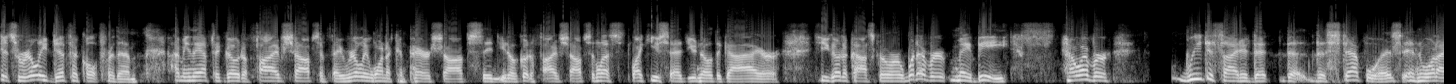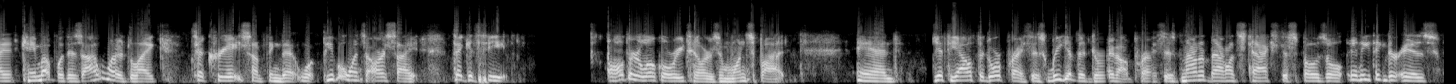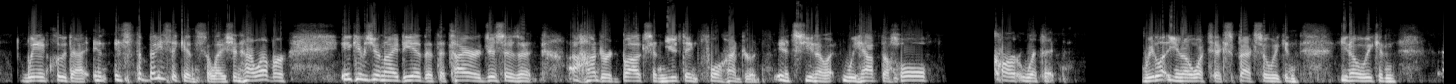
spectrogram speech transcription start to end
it's really difficult for them. I mean, they have to go to five shops if they really want to compare shops. And you know, go to five shops unless, like you said, you know the guy, or you go to Costco or whatever it may be. However, we decided that the the step was, and what I came up with is, I wanted like to create something that when people went to our site, they could see all their local retailers in one spot, and get the out the door prices. We give the drive out prices, mounted balance, tax, disposal, anything there is, we include that. And it's the basic installation. However, it gives you an idea that the tire just isn't a hundred bucks and you think 400. It's, you know, we have the whole cart with it. We let you know what to expect so we can, you know, we can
